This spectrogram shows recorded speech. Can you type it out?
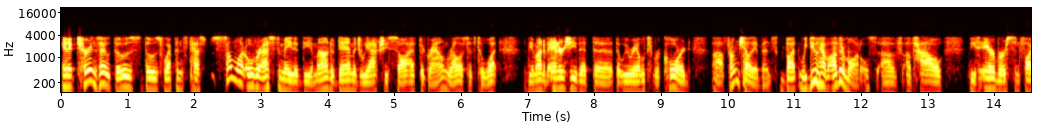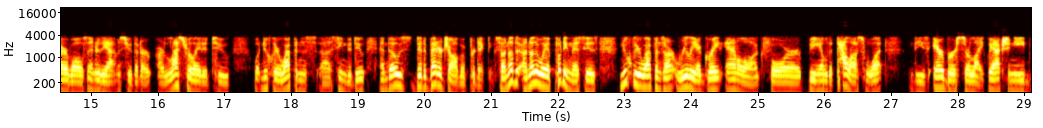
and it turns out those those weapons tests somewhat overestimated the amount of damage we actually saw at the ground relative to what the amount of energy that uh, that we were able to record uh, from Chelyabinsk. But we do have other models of of how these airbursts and fireballs enter the atmosphere that are, are less related to what nuclear weapons uh, seem to do, and those did a better job of predicting. So another another way of putting this is nuclear weapons aren't really a great analog for being able to tell us what these airbursts are like. We actually need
